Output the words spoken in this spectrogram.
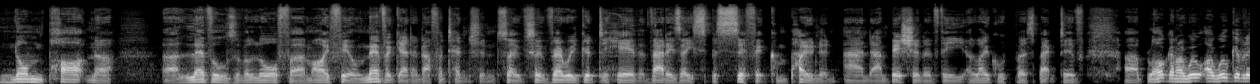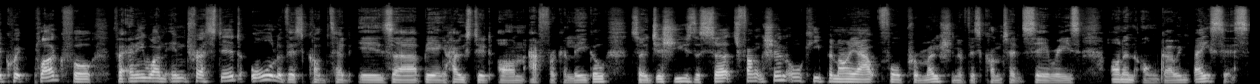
non-partner uh, levels of a law firm, I feel, never get enough attention. So, so very good to hear that that is a specific component and ambition of the local perspective uh, blog. And I will, I will give it a quick plug for for anyone interested. All of this content is uh, being hosted on Africa Legal, so just use the search function or keep an eye out for promotion of this content series on an ongoing basis.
